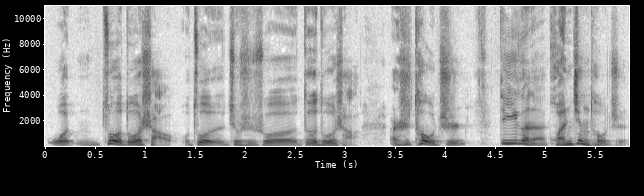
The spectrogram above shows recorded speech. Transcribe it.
我做多少，我做就是说得多少，而是透支。第一个呢，环境透支。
